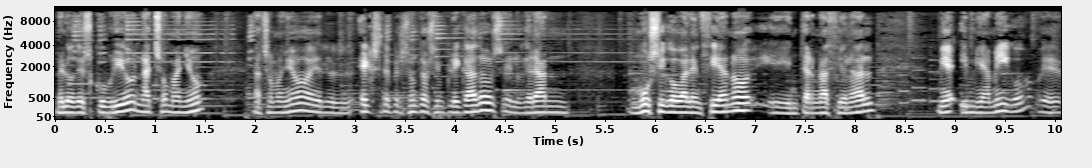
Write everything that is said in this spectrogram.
me lo descubrió Nacho Mañó Nacho Mañó, el ex de Presuntos Implicados, el gran músico valenciano e internacional y mi amigo. Eh,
